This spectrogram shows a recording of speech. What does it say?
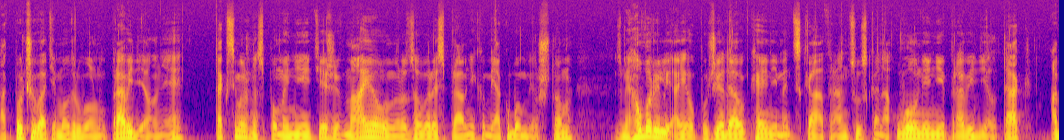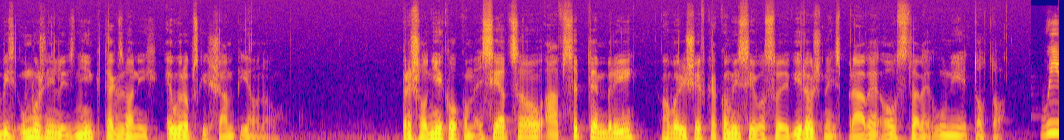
Ak počúvate modrú voľnu pravidelne, tak si možno spomeniete, že v májovom rozhovore s právnikom Jakubom Joštom sme hovorili aj o požiadavke Nemecka a Francúzska na uvoľnenie pravidiel tak, aby umožnili vznik tzv. európskych šampiónov. Prešlo niekoľko mesiacov a v septembri hovorí šéfka komisie vo svojej výročnej správe o stave únie toto – v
